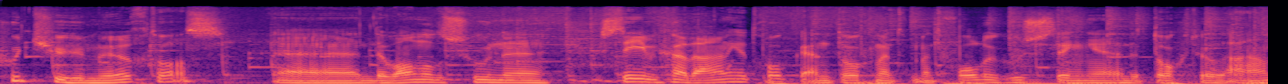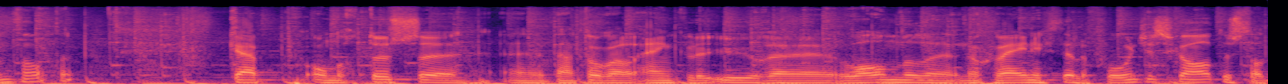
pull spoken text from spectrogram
goed gehumeurd was. de wandelschoenen stevig had aangetrokken en toch met, met volle goesting de tocht wilde aanvatten. Ik heb ondertussen uh, na toch al enkele uren wandelen nog weinig telefoontjes gehad. Dus dat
